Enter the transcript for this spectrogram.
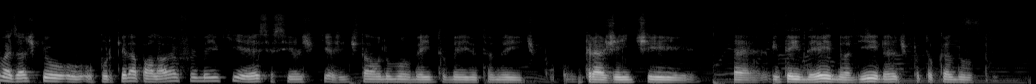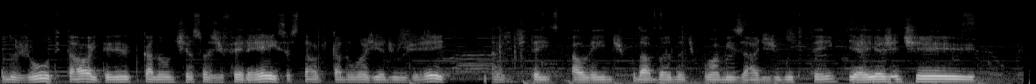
Mas acho que o, o porquê da palavra foi meio que esse, assim, acho que a gente tava num momento meio também, tipo, entre a gente é, entendendo ali, né, tipo, tocando, tocando junto e tal, entendendo que cada um tinha suas diferenças tal, que cada um agia de um jeito, né, a gente tem, além, tipo, da banda, tipo, uma amizade de muito tempo, e aí a gente,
